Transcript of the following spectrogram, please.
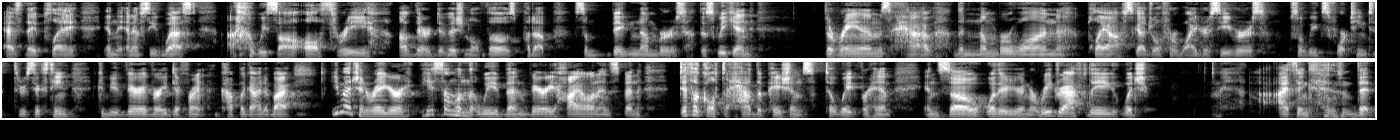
as they play in the NFC West. Uh, we saw all three of their divisional foes put up some big numbers this weekend. The Rams have the number one playoff schedule for wide receivers. So weeks 14 through 16 could be a very, very different. Kupp of guy to buy. You mentioned Reagor. He's someone that we've been very high on and it's been difficult to have the patience to wait for him. And so, whether you're in a redraft league, which I think that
